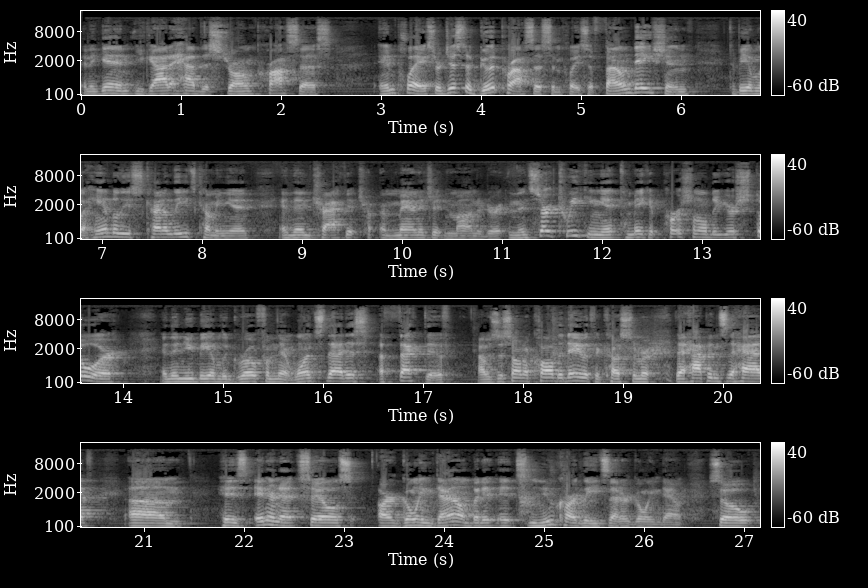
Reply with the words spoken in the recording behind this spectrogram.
And again, you got to have this strong process in place, or just a good process in place, a foundation to be able to handle these kind of leads coming in, and then track it, tr- manage it, and monitor it, and then start tweaking it to make it personal to your store, and then you'd be able to grow from there. Once that is effective, I was just on a call today with a customer that happens to have um, his internet sales are going down, but it, it's new car leads that are going down. So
